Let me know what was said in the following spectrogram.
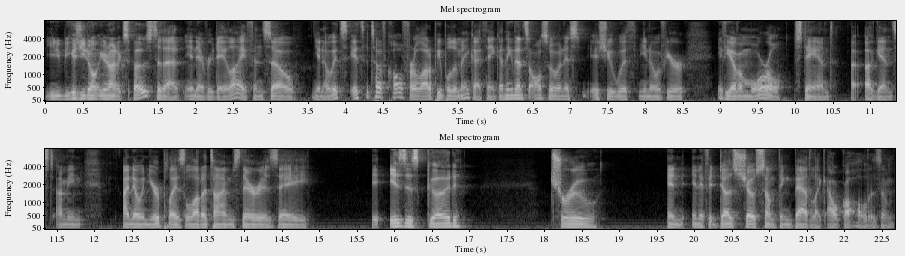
You, because you don't you're not exposed to that in everyday life. And so you know it's it's a tough call for a lot of people to make i think. I think that's also an is- issue with you know if you're if you have a moral stand against i mean i know in your plays a lot of times there is a is this good true? And and if it does show something bad like alcoholism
